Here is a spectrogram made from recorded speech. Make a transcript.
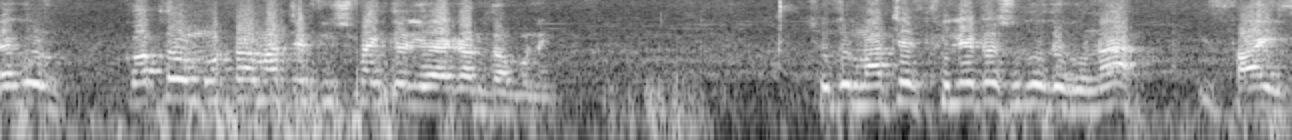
দেখুন, কত মোটা মাছের ফিস ফ্রাই তৈরি হয় একান্ত আপনি। শুধু মাছের ফিলেটা শুধু দেখুন, না? সাইজ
